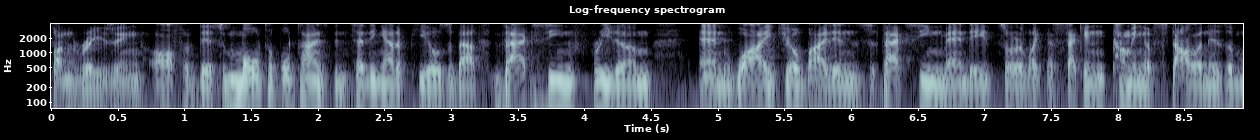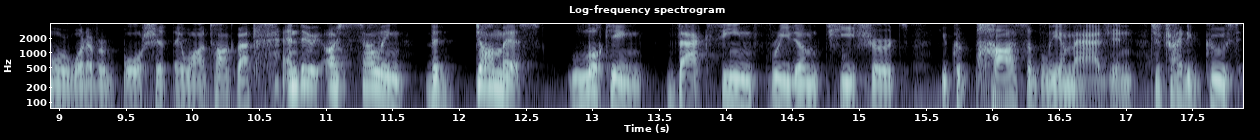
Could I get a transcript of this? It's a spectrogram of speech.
fundraising off of this multiple times, been sending out appeals about vaccine freedom and why Joe Biden's vaccine mandates are like a second coming of Stalinism or whatever bullshit they want to talk about. And they are selling the dumbest looking vaccine freedom t shirts you could possibly imagine to try to goose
